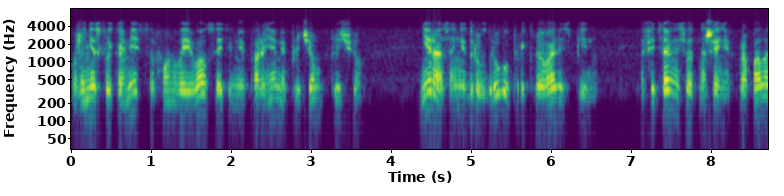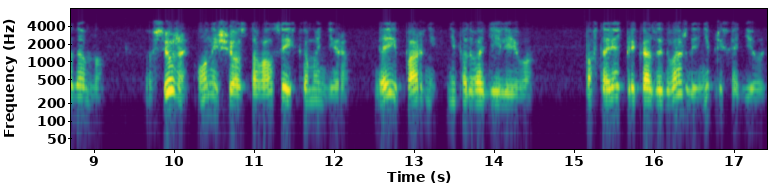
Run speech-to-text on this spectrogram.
Уже несколько месяцев он воевал с этими парнями плечом к плечу. Не раз они друг другу прикрывали спину. Официальность в отношениях пропала давно. Но все же он еще оставался их командиром. Да и парни не подводили его. Повторять приказы дважды не приходилось.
